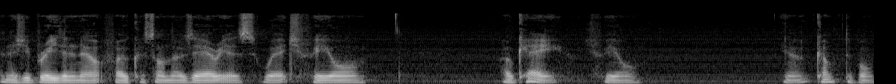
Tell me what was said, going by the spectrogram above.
and as you breathe in and out, focus on those areas which feel okay, which feel you know, comfortable.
